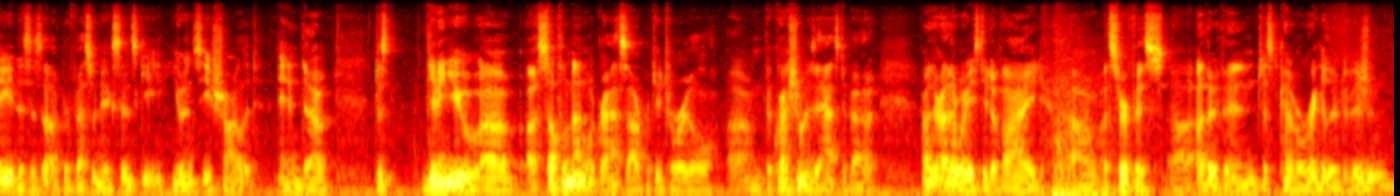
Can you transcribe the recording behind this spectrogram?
Hey, this is uh, Professor Nick UNC Charlotte, and uh, just giving you uh, a supplemental grasshopper tutorial. Um, the question was asked about are there other ways to divide um, a surface uh, other than just kind of a regular division?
